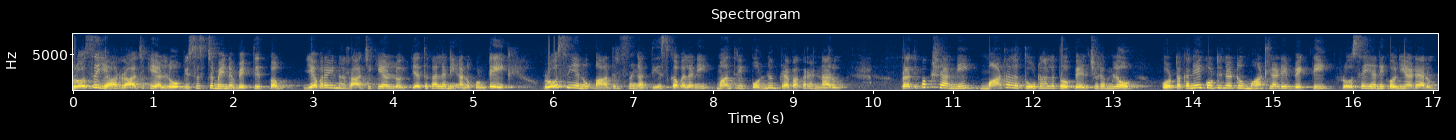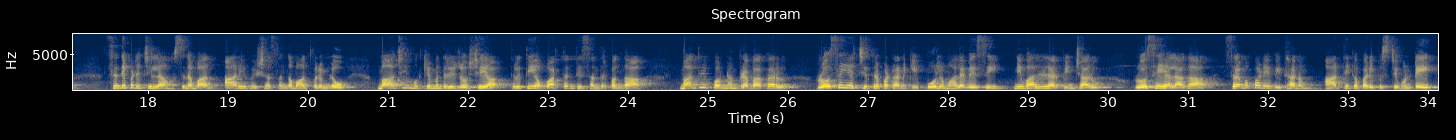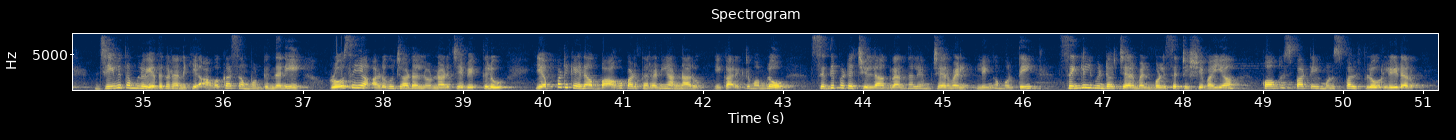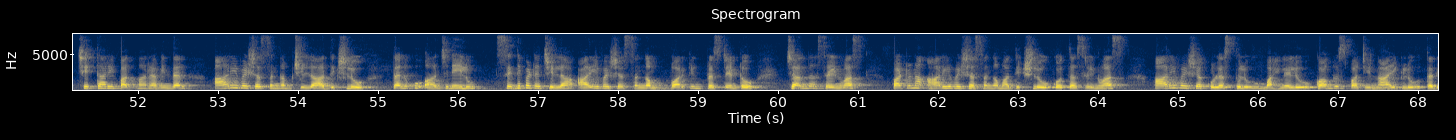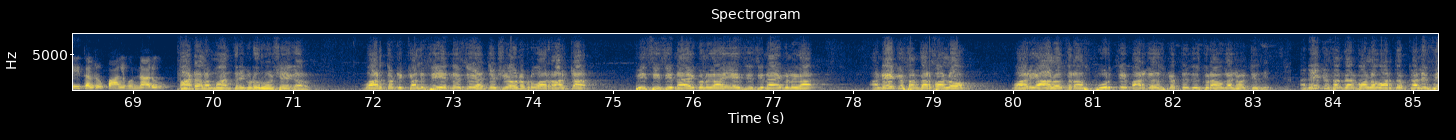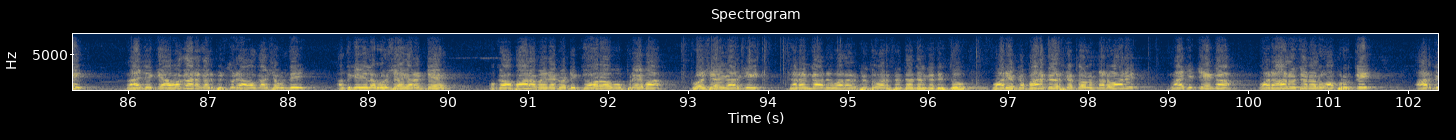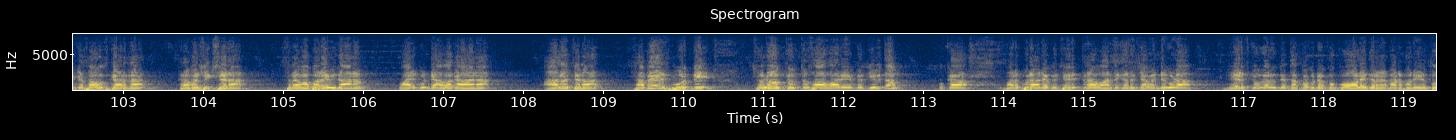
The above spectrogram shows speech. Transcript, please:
రోసయ్య రాజకీయాల్లో విశిష్టమైన వ్యక్తిత్వం. ఎవరైనా రాజకీయాల్లో ఎదగాలని అనుకుంటే రోసయ్యను ఆదర్శంగా తీసుకోవాలని మంత్రి పొన్నం ప్రభాకర్ అన్నారు. ప్రతిపక్షాన్ని మాటల తూటాలతో పేల్చడంలో కొట్టకనే కొట్టినట్టు మాట్లాడే వ్యక్తి రోసయ్య అని కొనియాడారు. సిద్దిపేట జిల్లా హుస్నాబాద్ ఆర్యవేశ సంఘం ఆధ్వర్యంలో మాజీ ముఖ్యమంత్రి రోషయ్య తృతీయ వర్ధంతి సందర్భంగా మంత్రి పొన్నం ప్రభాకర్ రోసయ్య చిత్రపటానికి పూలమాల వేసి నివాళులర్పించారు. రోసయ్యలాగా శ్రమపడే విధానం ఆర్థిక పరిపుష్టి ఉంటే జీవితంలో ఎదగడానికి అవకాశం ఉంటుందని రోసయ్య అడుగుజాడల్లో నడిచే వ్యక్తులు ఎప్పటికైనా బాగుపడతారని అన్నారు. ఈ కార్యక్రమంలో సిద్దిపేట జిల్లా గ్రంథాలయం chairman Lingamurthy single window chairman Bolisetti Shivaiah Congress party municipal floor leader Chittari Padma Ravinder Aryavysya సంఘం జిల్లా అధ్యక్షులు తణుకు ఆంజనేయులు సిద్దిపేట జిల్లా ఆర్యవైశ్య సంఘం వర్కింగ్ ప్రెసిడెంట్ చంద శ్రీనివాస్ పట్టణ ఆర్యవైశ్య సంఘం అధ్యక్షులు కొత్త శ్రీనివాస్ ఆర్యవైశ్య కులస్తులు మహిళలు కాంగ్రెస్ పార్టీ నాయకులు తదితరులు పాల్గొన్నారు. మాటల మాంత్రికుడు రోషయ్య గారు వారితో కలిసి ఎన్ఎస్సీ అధ్యక్షుడిగా ఉన్నప్పుడు వారు రాష్ట్ర పిసిసి నాయకులుగా ఏఐసిసి నాయకులుగా అనేక సందర్భాల్లో వారి ఆలోచన స్ఫూర్తి మార్గదర్శకత్వం తీసుకునే అవకాశం వచ్చింది. అనేక సందర్భాల్లో వారితో కలిసి రాజకీయ అవగాహన కల్పించుకునే అవకాశం ఉంది. అందుకే ఇలా రోషయ్య గారు అంటే ఒక అపారమైనటువంటి గౌరవము ప్రేమ రోషయ్య గారికి ఘనంగా నివాళులర్పిస్తూ వారి శ్రద్ధాంజలి ఘటిస్తూ వారి యొక్క మార్గదర్శకత్వంలో నడవాలి. రాజకీయంగా వారి ఆలోచనలు అభివృద్ధి ఆర్థిక సంస్కరణ క్రమశిక్షణ శ్రమపడే విధానం వారికి ఉండే అవగాహన ఆలోచన సమయస్ఫూర్తి చలోక్తులతో సహా వారి యొక్క జీవితం ఒక మరపురాని ఒక చరిత్ర వారి దగ్గర నుంచి అవన్నీ కూడా నేర్చుకోగలిగితే తప్పకుండా గొప్పవాళ్ళు అవుతారన్నమాట మనం చేస్తూ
